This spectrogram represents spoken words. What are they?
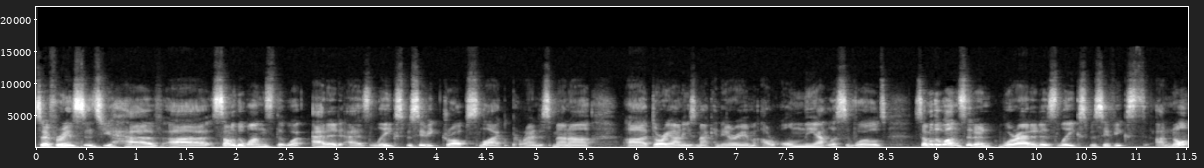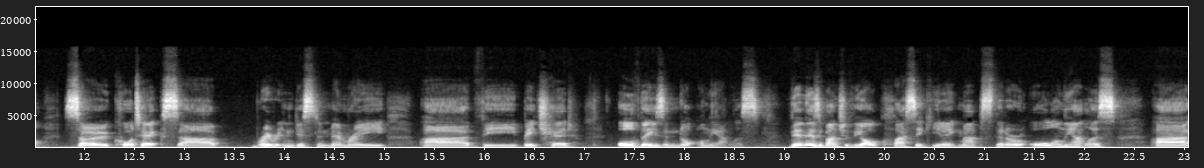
So, for instance, you have uh, some of the ones that were added as league specific drops, like Perandus Manor, uh, Doriani's Machinarium, are on the Atlas of Worlds. Some of the ones that are, were added as league specifics are not. So, Cortex, uh, Rewritten Distant Memory, uh, the Beachhead, all of these are not on the Atlas. Then there's a bunch of the old classic unique maps that are all on the Atlas. Uh,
